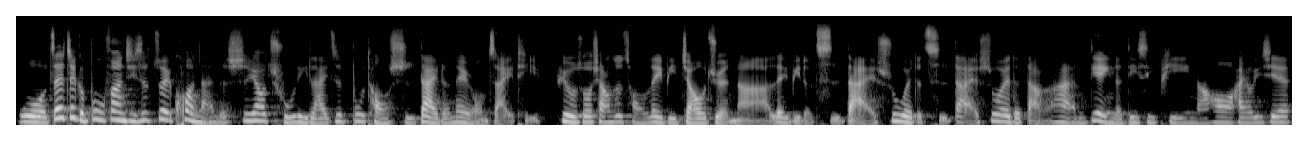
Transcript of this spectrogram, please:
我在这个部分其实最困难的是要处理来自不同时代的内容载体，譬如说像是从类比胶卷啊、类比的磁带、数位的磁带、数位的档案、电影的 DCP，然后还有一些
